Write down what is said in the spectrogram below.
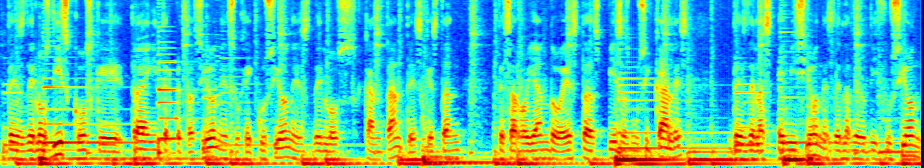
Desde los discos que traen interpretaciones o ejecuciones de los cantantes que están desarrollando estas piezas musicales, desde las emisiones de la difusión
